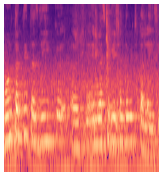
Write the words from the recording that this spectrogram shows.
ਹੁਣ ਤੱਕ ਦੀ ਤਸਦੀਕ ਇਨਵੈਸਟੀਗੇਸ਼ਨ ਦੇ ਵਿੱਚ ਇਕੱਲਾ ਹੀ ਸੀਗਾ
